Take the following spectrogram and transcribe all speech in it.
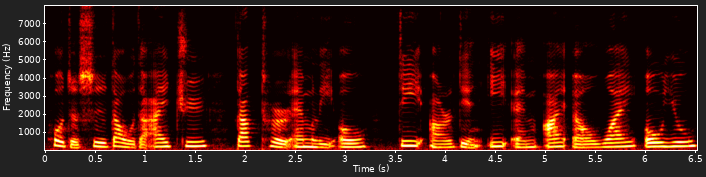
或者是到我的 IG Doctor Emily O D R 点 E M I L Y O U，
